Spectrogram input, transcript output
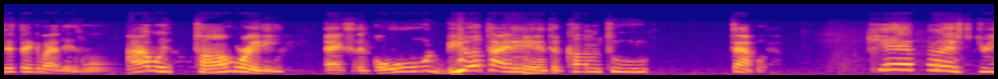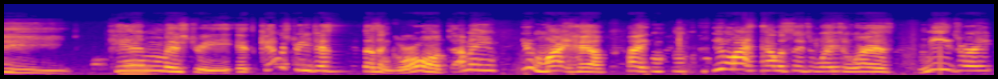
just think about this? Why would Tom Brady ask an old beat up tight end to come to Tampa? Chemistry, chemistry. It's chemistry just doesn't grow on. I mean, you might have like you might have a situation whereas me, Dre,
